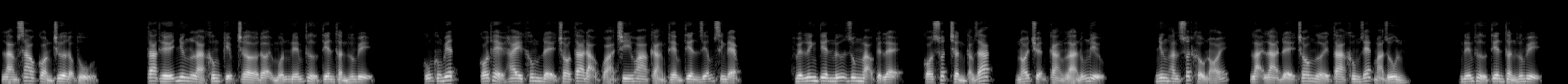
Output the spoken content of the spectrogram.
làm sao còn chưa động thủ? Ta thế nhưng là không kịp chờ đợi muốn nếm thử tiên thần hương vị. Cũng không biết, có thể hay không để cho ta đạo quả chi hoa càng thêm tiên diễm xinh đẹp. Huyền linh tiên nữ dung mạo tuyệt lệ, có xuất trần cảm giác, nói chuyện càng là nũng nịu. Nhưng hắn xuất khẩu nói lại là để cho người ta không rét mà run. Nếm thử tiên thần hương vị.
